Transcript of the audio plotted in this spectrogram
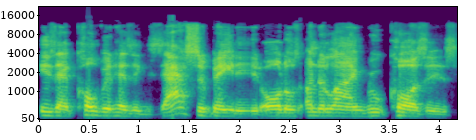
is that COVID has exacerbated all those underlying root causes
